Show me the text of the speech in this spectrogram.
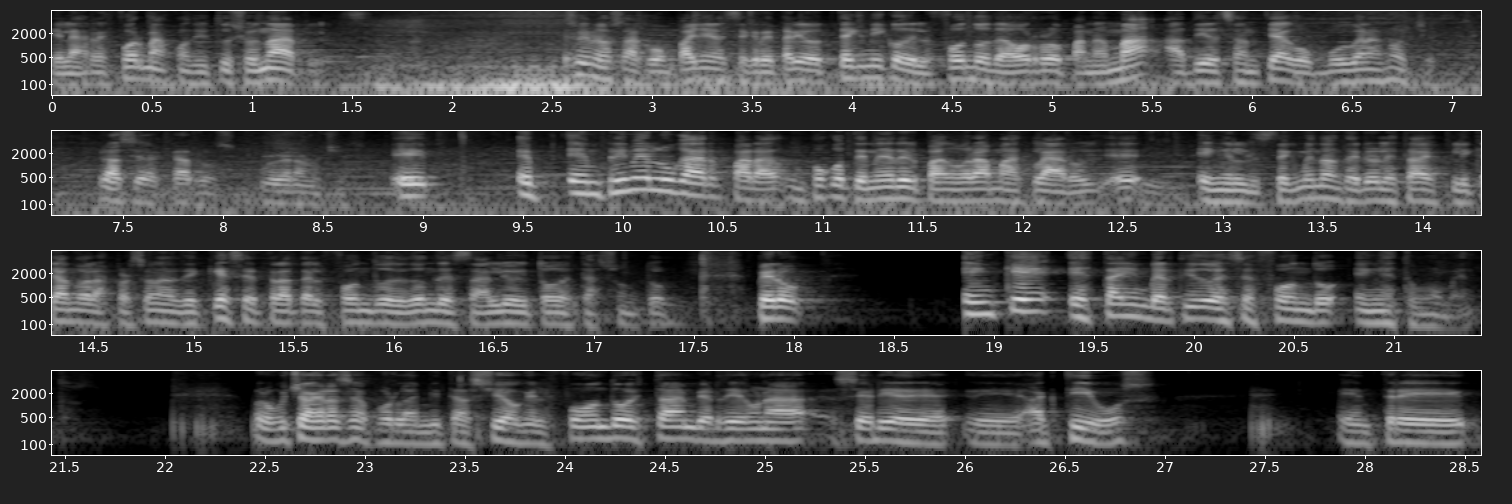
en las reformas constitucionales. Hoy nos acompaña el secretario técnico del Fondo de Ahorro de Panamá, Adiel Santiago. Muy buenas noches. Gracias, Carlos. Muy buenas noches. Eh, en primer lugar, para un poco tener el panorama claro, eh, en el segmento anterior le estaba explicando a las personas de qué se trata el fondo, de dónde salió y todo este asunto. Pero ¿En qué está invertido ese fondo en estos momentos? Bueno, muchas gracias por la invitación. El fondo está invertido en una serie de, activos entre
